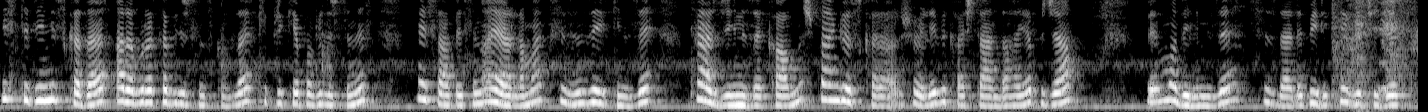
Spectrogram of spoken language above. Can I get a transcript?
istediğiniz kadar ara bırakabilirsiniz kızlar. Kiprik yapabilirsiniz. Mesafesini ayarlamak sizin zevkinize, tercihinize kalmış. Ben göz kararı şöyle birkaç tane daha yapacağım. Ve modelimize sizlerle birlikte geçeceğiz.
